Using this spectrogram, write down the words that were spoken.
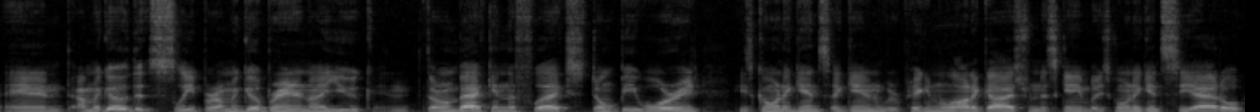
And I'm gonna go the sleeper. I'm gonna go Brandin Aiyuk and throw him back in the flex. Don't be worried. He's going against again. We're picking a lot of guys from this game, but he's going against Seattle.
